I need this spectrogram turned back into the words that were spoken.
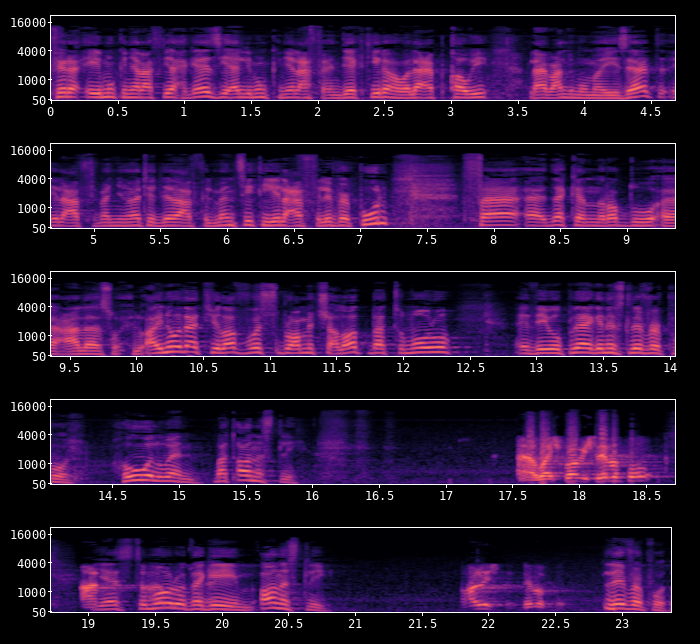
فرق إيه ممكن يلعب فيها حجازي؟ قال لي ممكن يلعب في أندية كتيرة. هو لاعب قوي لاعب عنده مميزات. يلعب في مان يونايتد يلعب في المان سيتي يلعب في ليفربول. فده كان رده على سؤاله. I know that you love West Bromwich a lot but tomorrow they will play against Liverpool. Who will win? But honestly. Uh, West Bromwich Liverpool? Yes tomorrow the game. Honestly. honestly Liverpool ليفربول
